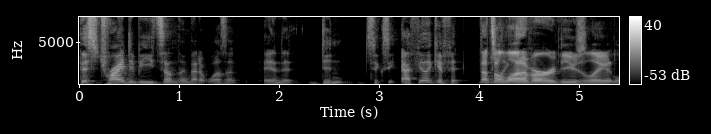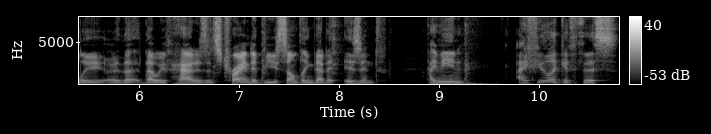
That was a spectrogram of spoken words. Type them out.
this tried to be something that it wasn't, and it didn't succeed. I feel like if it that's like, a lot of our reviews lately uh, that that we've had is it's trying to be something that it isn't. I mean, I feel like if this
